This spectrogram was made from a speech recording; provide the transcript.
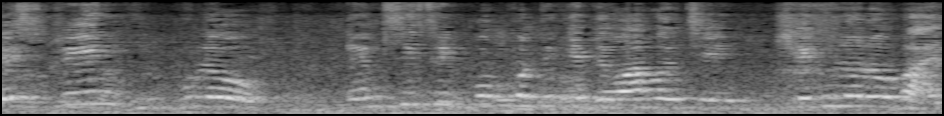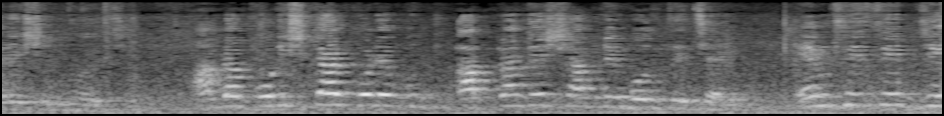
রেস্ট্রিনগুলো এমসিসির পক্ষ থেকে দেওয়া হয়েছে, সেগুলোরও ভায়োলেশন হয়েছে। আমরা পরিষ্কার করে আপনাদের সামনে বলতে চাই এমসিসির যে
